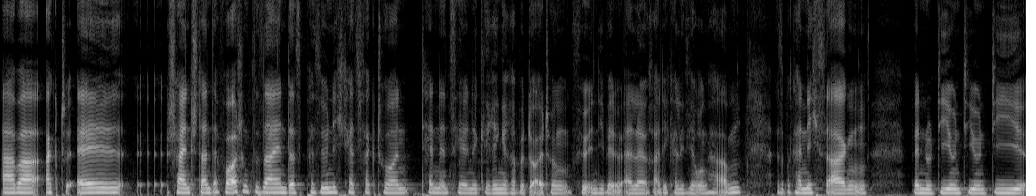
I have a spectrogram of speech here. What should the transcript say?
Aber aktuell äh, scheint Stand der Forschung zu sein, dass Persönlichkeitsfaktoren tendenziell eine geringere Bedeutung für individuelle Radikalisierung haben. Also man kann nicht sagen, wenn du die und die und die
